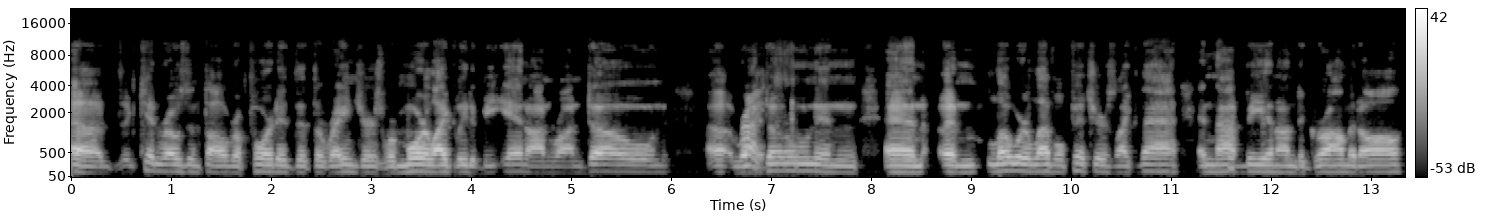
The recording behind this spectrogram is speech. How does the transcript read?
uh, Ken Rosenthal reported that the Rangers were more likely to be in on Rondon, uh, right. Rondon, and and and lower level pitchers like that, and not be in on Degrom at all.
